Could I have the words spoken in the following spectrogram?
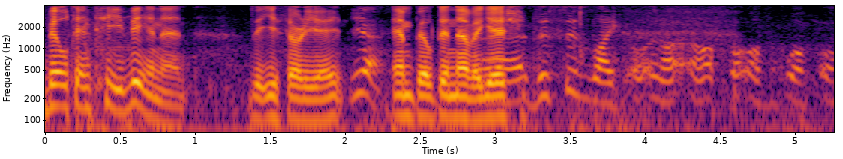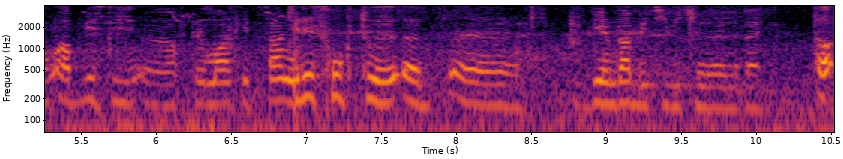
built-in TV in it, the E38, Yeah. and built-in navigation. Uh, this is like uh, of, of, of, of obviously uh, aftermarket Sony. It is hooked to a, a, BMW TV tuner in the back. Uh,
